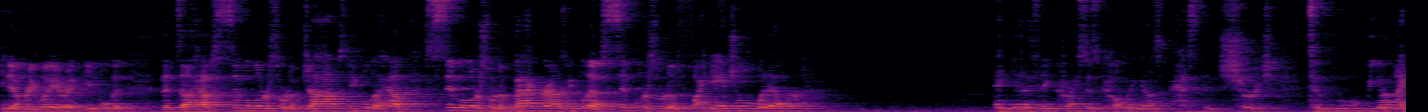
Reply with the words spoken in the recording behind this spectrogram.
in every way, right? People that, that uh, have similar sort of jobs, people that have similar sort of backgrounds, people that have similar sort of financial whatever. And yet I think Christ is calling us as the church to move beyond. I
